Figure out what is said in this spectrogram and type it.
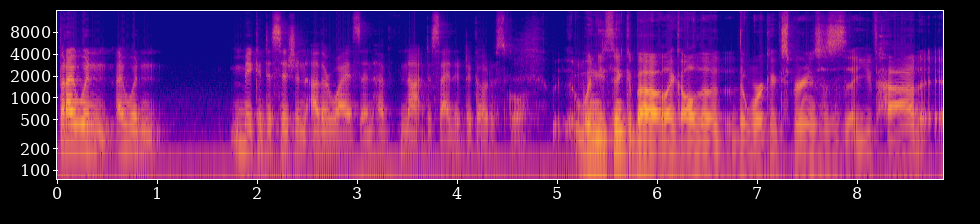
But I wouldn't, I wouldn't make a decision otherwise and have not decided to go to school. When you think about like all the the work experiences that you've had, uh,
